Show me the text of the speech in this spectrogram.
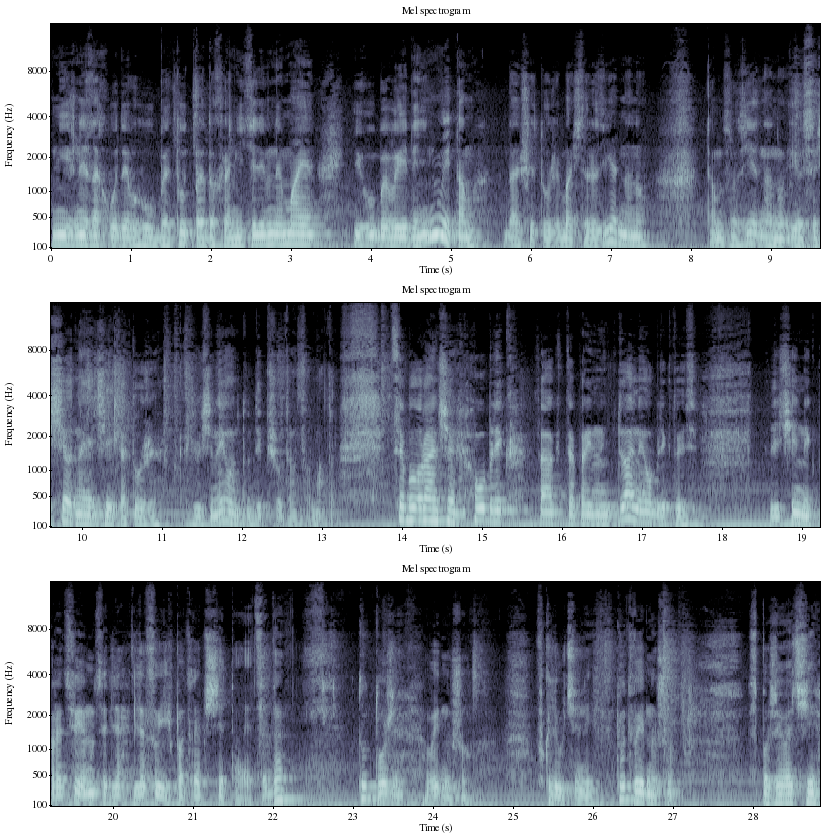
ніж не заходить в губи. Тут предохранителів немає, і губи вийдені. Ну і там далі теж, бачите, роз'єднано. Там роз'єднано. І ось ще одна ячейка теж підключена. І вон туди пішов трансформатор. Це був раніше облік, так, тепер індивідуальний облік. Тобто лічильник працює, ну це для, для своїх потреб вважається. Да? Тут теж видно, що включений. Тут видно, що споживачі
